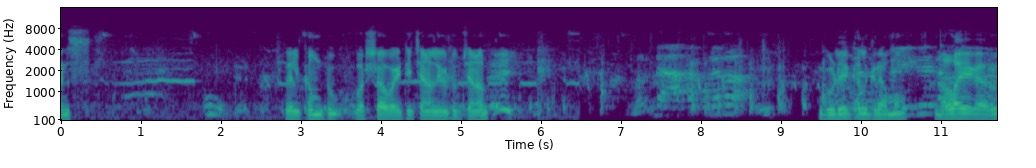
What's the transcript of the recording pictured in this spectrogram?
Friends welcome to Varsha YT channel YouTube channel Gudekal గ్రామం నల్లయ్య గారు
